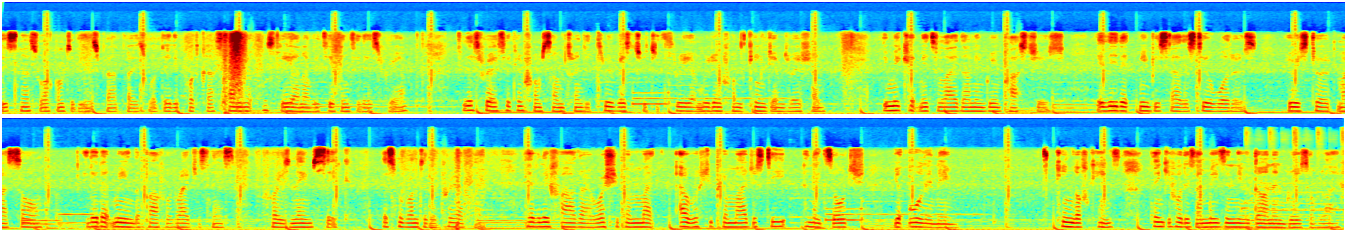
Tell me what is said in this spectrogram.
listeners. Welcome to Be Inspired by His Word Daily Podcast. I'm your host, Leah, and I'll be taking today's prayer. Today's prayer is taken from Psalm 23, verse 2 to 3. I'm reading from the King James Version. He maketh me to lie down in green pastures. He leadeth me beside the still waters. He restored my soul. He leadeth me in the path of righteousness for His name's sake. Let's move on to the prayer point. Heavenly Father, I worship and I worship Your Majesty and exalt Your holy name. King of Kings, thank you for this amazing new dawn and grace of life.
